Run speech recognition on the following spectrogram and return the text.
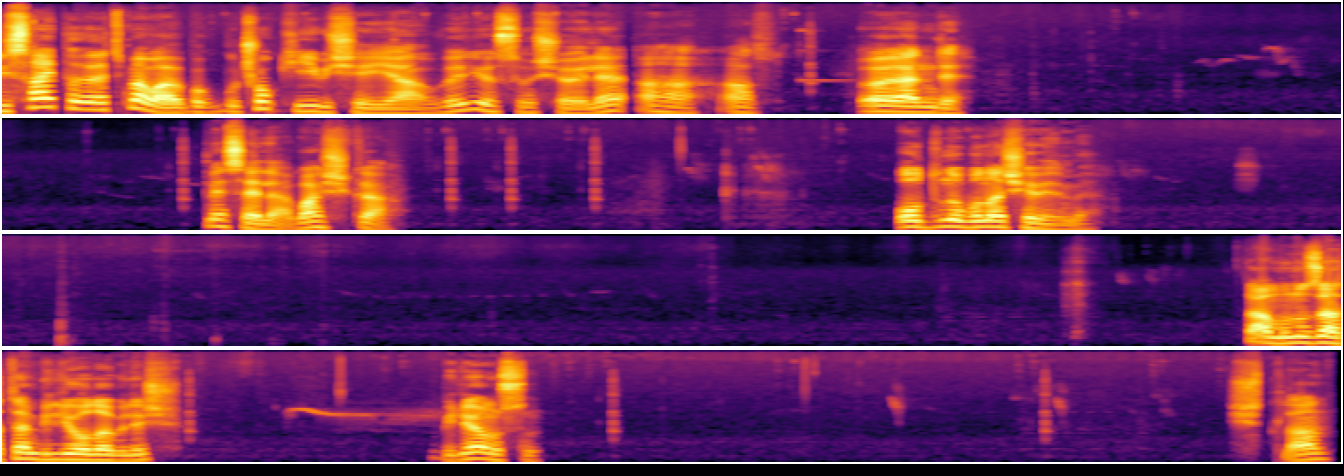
Recycle üretme var. Bak bu çok iyi bir şey ya. Veriyorsun şöyle. Aha al. Öğrendi. Mesela başka. Odunu buna çevirme. Tamam bunu zaten biliyor olabilir. Biliyor musun? İşte lan.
